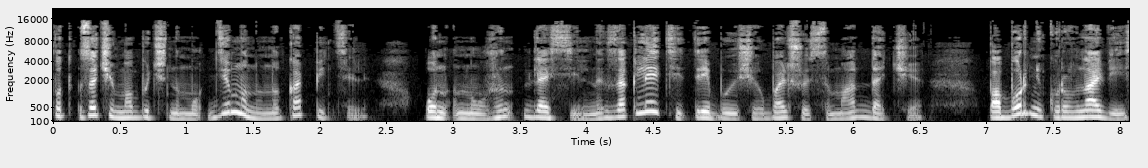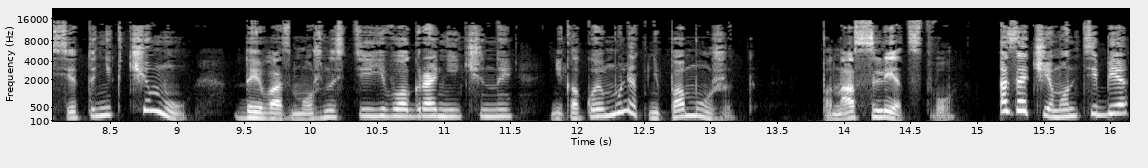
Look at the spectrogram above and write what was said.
Вот зачем обычному демону накопитель? Он нужен для сильных заклятий, требующих большой самоотдачи. Поборнику равновесия это ни к чему, да и возможности его ограничены. Никакой амулет не поможет. По наследству. А зачем он тебе?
